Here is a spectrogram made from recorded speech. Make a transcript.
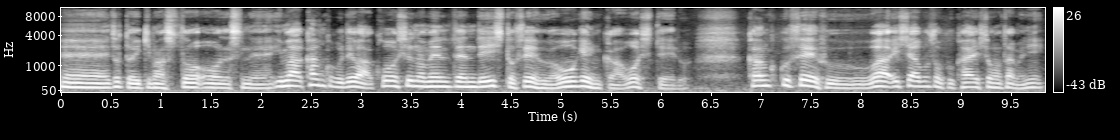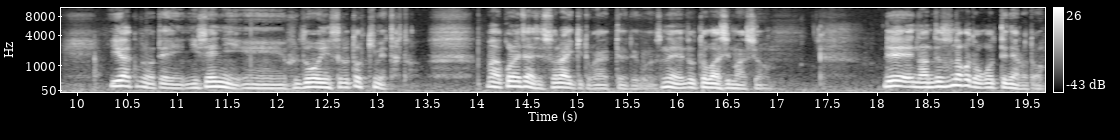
えー、ちょっと行きますとですね、今、韓国では公衆の面前で医師と政府が大喧嘩をしている。韓国政府は医者不足解消のために医学部の定員2000人、えー、不動員すると決めたと。まあ、これに対してストライキとかやってるということですね。飛ばしましょう。で、なんでそんなこと起こってんやろと。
